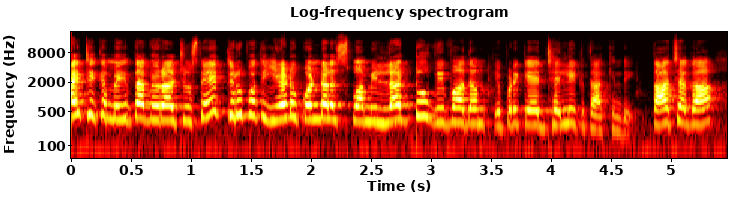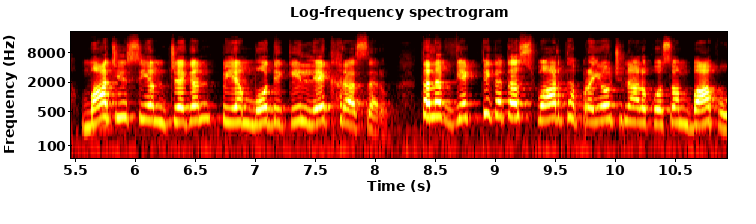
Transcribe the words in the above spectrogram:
రైట్ ఇక మిగతా వివరాలు చూస్తే తిరుపతి ఏడు కొండల స్వామి లడ్డు వివాదం ఇప్పటికే ఢిల్లీకి తాకింది. తాజాగా మాజీ సీఎం జగన్ పీఎం మోదీకి లేఖ రాశారు. తన వ్యక్తిగత స్వార్థ ప్రయోజనాల కోసం బాబు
